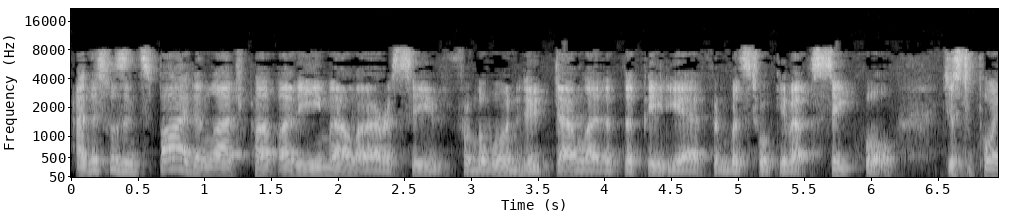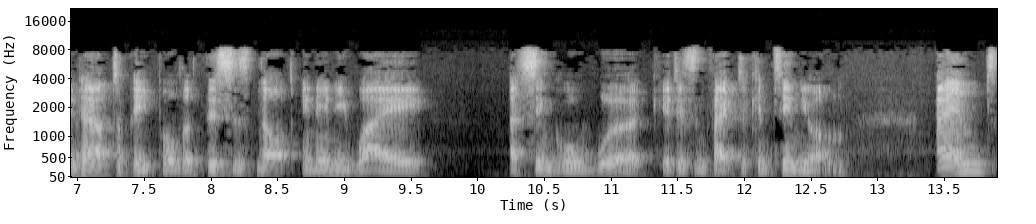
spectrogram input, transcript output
and this was inspired in large part by the email that I received from the woman who downloaded the PDF and was talking about the sequel, just to point out to people that this is not in any way a single work, it is in fact a continuum. And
